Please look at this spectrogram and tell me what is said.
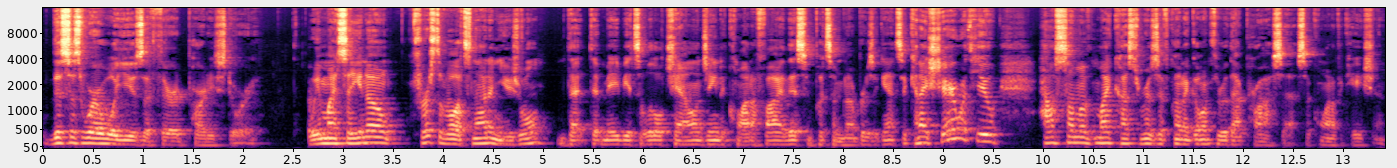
This is where we'll use a third party story we might say, you know, first of all, it's not unusual that, that maybe it's a little challenging to quantify this and put some numbers against it. Can I share with you how some of my customers have kind of gone through that process of quantification?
